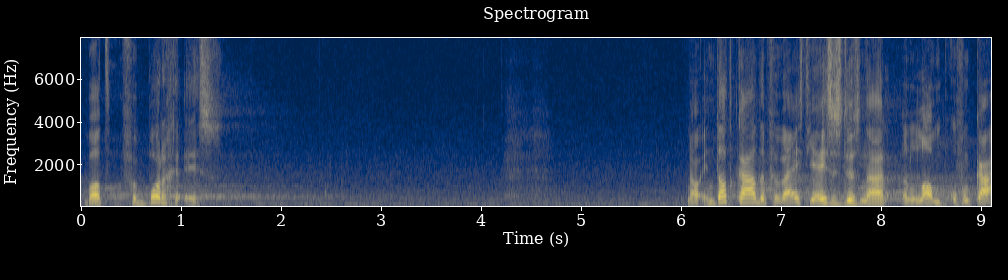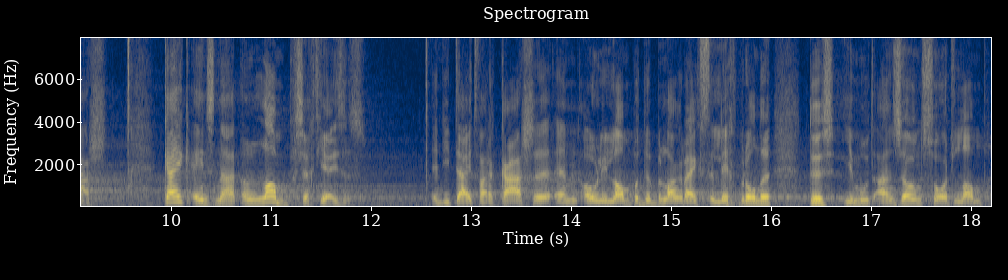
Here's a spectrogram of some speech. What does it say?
wat verborgen is? Nou, in dat kader verwijst Jezus dus naar een lamp of een kaars. Kijk eens naar een lamp, zegt Jezus. In die tijd waren kaarsen en olielampen de belangrijkste lichtbronnen, dus je moet aan zo'n soort lamp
